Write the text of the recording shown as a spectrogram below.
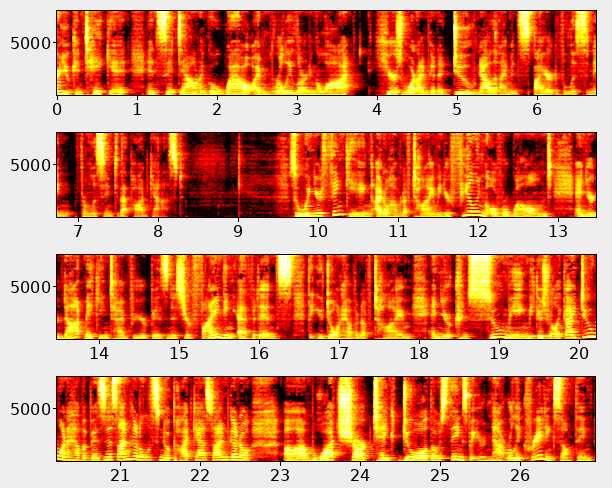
you can take it and sit down and go, wow, I'm really learning a lot. Here's what I'm going to do now that I'm inspired of listening from listening to that podcast. So when you're thinking, I don't have enough time, and you're feeling overwhelmed and you're not making time for your business, you're finding evidence that you don't have enough time and you're consuming because you're like, I do want to have a business. I'm going to listen to a podcast. I'm going to um, watch Shark Tank, do all those things, but you're not really creating something.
